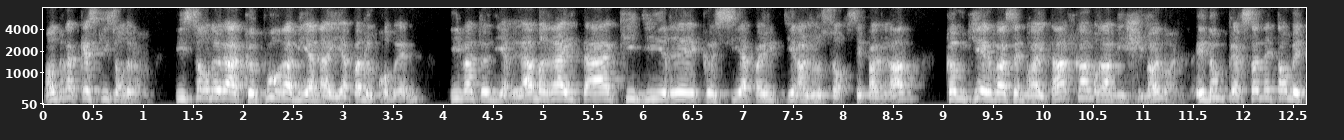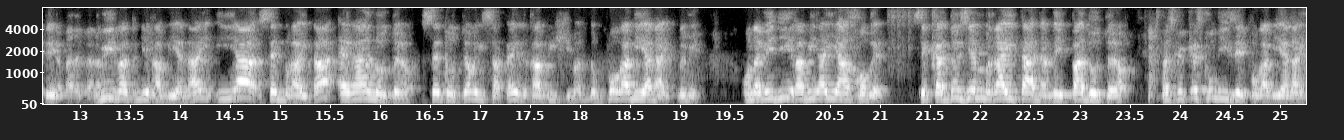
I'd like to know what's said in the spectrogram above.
En tout cas, qu'est-ce qui sort de là? Il sort de là que pour Rabbi Yana, il n'y a pas de problème. Il va te dire la Braïta qui dirait que s'il n'y a pas eu de tirage au sort, c'est pas grave. Comme qui elle va cette Braïta? Comme Rabbi Shimon. Et donc, personne n'est embêté. Lui, il va te dire Rabbi Yanaï, il y a cette braïta, elle a un auteur. Cet auteur, il s'appelle Rabbi Shimon. Donc pour Rabbi Yanaï, deux minutes. On avait dit Rabbi Yanaï, il y a un problème. C'est que la deuxième braïta n'avait pas d'auteur. Parce que qu'est-ce qu'on disait pour Rabbi Yanaï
